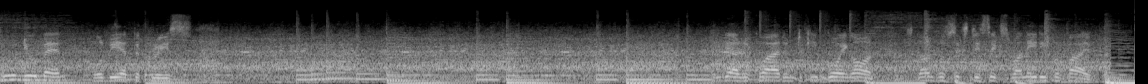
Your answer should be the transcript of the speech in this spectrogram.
two new men will be at the crease. India required him to keep going on. It's gone for 66, 180 for 5.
